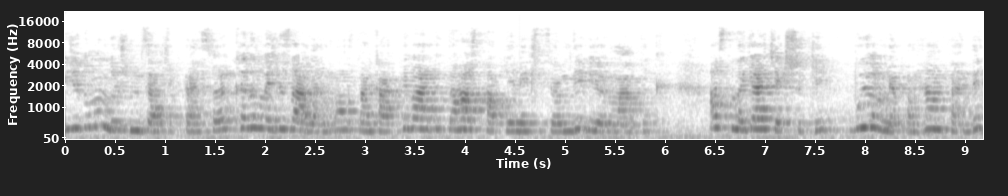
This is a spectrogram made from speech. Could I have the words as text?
Vücudumun duruşunu düzelttikten sonra karın ve diz ağrılarım ortadan kalktı ve artık daha az yemek istiyorum diye bir yorum aldık. Aslında gerçek şu ki bu yorum yapan hanımefendi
